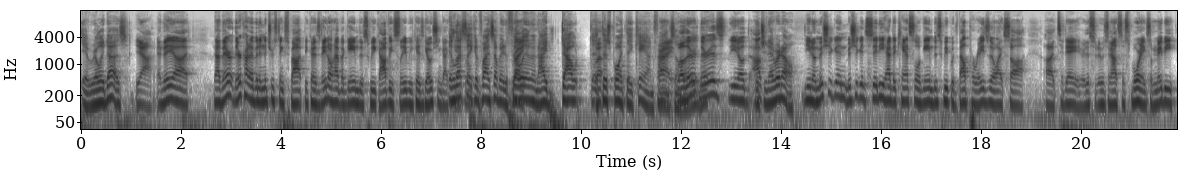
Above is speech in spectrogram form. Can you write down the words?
it really does. Yeah, and they uh now they're they're kind of in an interesting spot because they don't have a game this week, obviously, because Goshen got Unless they can find somebody to fill Right. in, and I doubt at Well- this point they can find Right. somebody. Well, there there is you know but you never know. you know, Michigan Michigan City had to cancel a game this week with Valparaiso. I saw uh, today, or this it was announced this morning. So maybe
